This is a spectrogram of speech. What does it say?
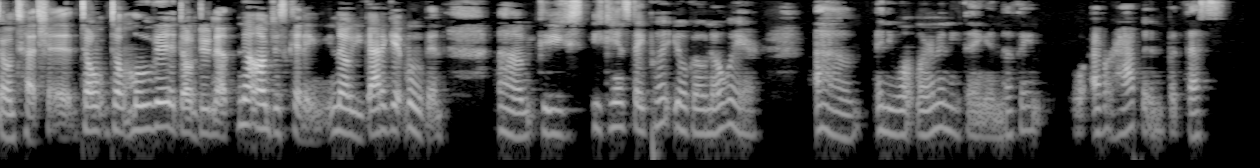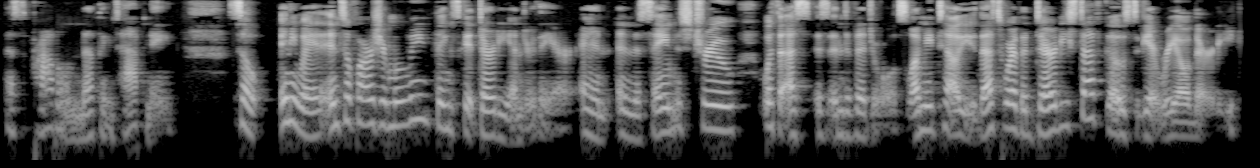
Don't touch it. Don't don't move it. Don't do nothing. No, I'm just kidding. You know, you got to get moving. Um, you you can't stay put. You'll go nowhere, um, and you won't learn anything, and nothing will ever happen. But that's that's the problem. Nothing's happening. So anyway, insofar as you're moving, things get dirty under there. And and the same is true with us as individuals. Let me tell you, that's where the dirty stuff goes to get real dirty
